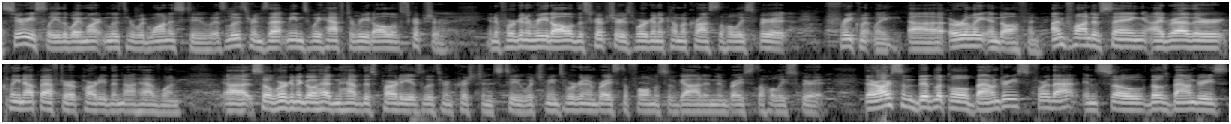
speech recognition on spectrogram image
seriously, the way Martin Luther would want us to, as Lutherans, that means we have to read all of Scripture. And if we're going to read all of the scriptures, we're going to come across the Holy Spirit frequently, uh, early and often. I'm fond of saying I'd rather clean up after a party than not have one. Uh, so we're going to go ahead and have this party as Lutheran Christians too, which means we're going to embrace the fullness of God and embrace the Holy Spirit. There are some biblical boundaries for that, and so those boundaries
